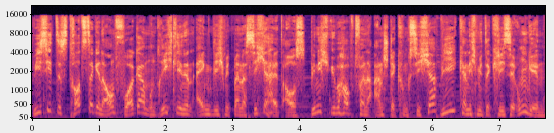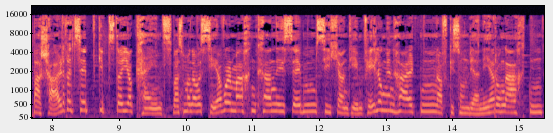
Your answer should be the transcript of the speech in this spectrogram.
wie sieht es trotz der genauen Vorgaben und Richtlinien eigentlich mit meiner Sicherheit aus? Bin ich überhaupt vor einer Ansteckung sicher? Wie kann ich mit der Krise umgehen? Pauschalrezept gibt's da ja keins. Was man aber sehr wohl machen kann, ist eben sich an die Empfehlungen halten, auf gesunde Ernährung achten,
